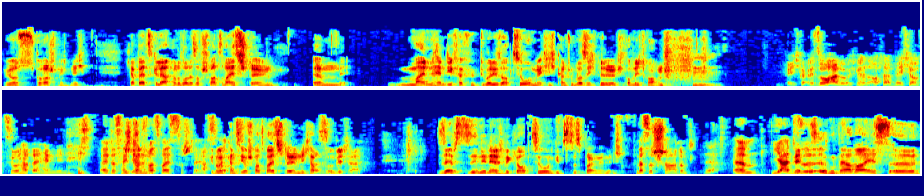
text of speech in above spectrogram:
Ja, das überrascht mich nicht. Ich habe jetzt gelernt, man soll es auf Schwarz-Weiß stellen. Ähm, mein Handy verfügt über diese Option nicht. Ich kann tun, was ich will. Ich komme nicht dran. Hm. Welche, so, hallo, ich bin jetzt auch da. Welche Option hat dein Handy nicht? Äh, das Handy Ich kann- auf Schwarz-Weiß zu stellen. Ach so. Genau, ich kann es nicht auf Schwarz-Weiß stellen. Ich habe ist bitter. Selbst in den Entwickleroptionen gibt's das bei mir nicht. Das ist schade. Ja. Ähm, ja, Wenn es diese. irgendwer weiß, äh,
